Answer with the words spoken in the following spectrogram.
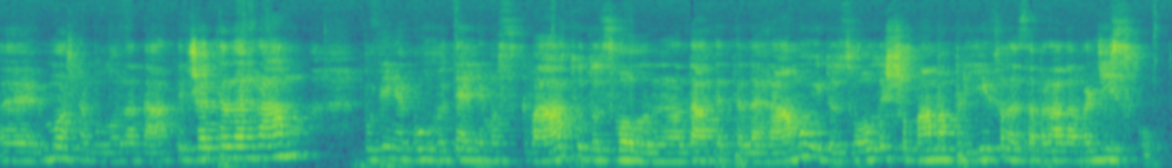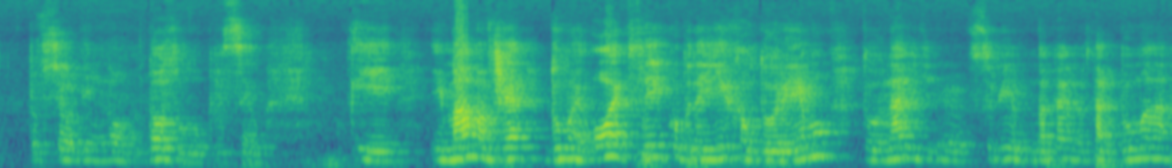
е, можна було надати вже телеграму, бо він як був в готелі Москва, то дозволили надати телеграму і дозволили, щоб мама приїхала, забрала валізку. То все він ну, дозволу просив. І, і мама вже думає, о, як Стрійко буде їхав до Риму, то навіть е, собі, напевно, так думала,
